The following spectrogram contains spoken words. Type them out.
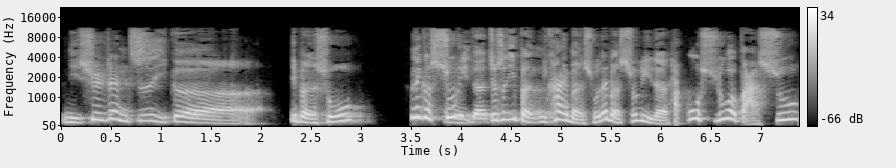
你去认知一个。一本书，那个书里的就是一本，你看一本书，那本书里的它物，如果把书，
